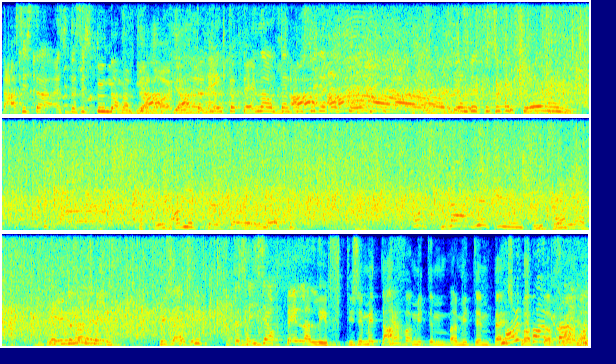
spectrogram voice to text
das ist der, also das ist dünner natürlich. Ja, ja. Und dann hängt der Teller und dann tust du dir das so... Ah, Und dann wirst du so gezogen. Ich habe nichts Besseres. Und, na, wirklich. diese, Es also, gibt, das hieß ja auch Tellerlift. diese Metapher mit dem, äh, mit dem Beißkorb davor.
